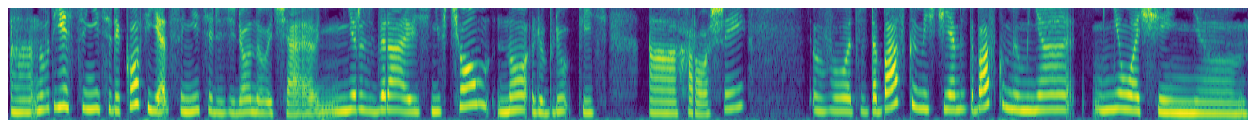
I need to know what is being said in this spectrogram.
а, ну вот есть ценители кофе, я ценитель зеленого чая. Не разбираюсь ни в чем, но люблю пить а, хороший. Вот, с добавками, с чаем с добавками у меня не очень э,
